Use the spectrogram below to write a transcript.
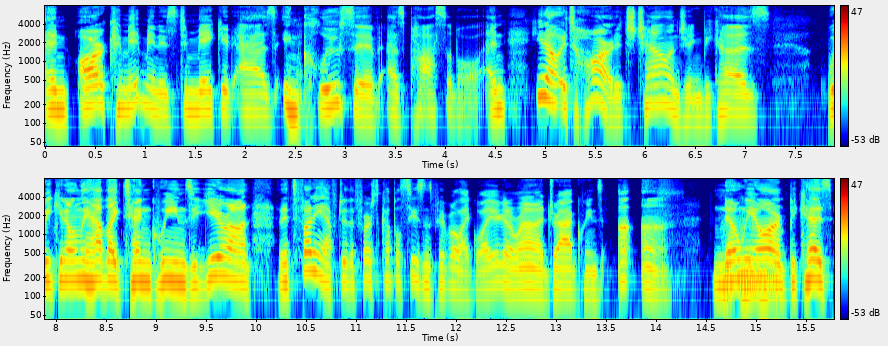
And our commitment is to make it as inclusive as possible. And, you know, it's hard, it's challenging because we can only have like 10 queens a year on. And it's funny, after the first couple seasons, people are like, well, you're going to run out of drag queens. Uh uh No, we Mhm. aren't because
